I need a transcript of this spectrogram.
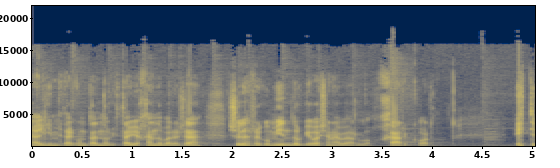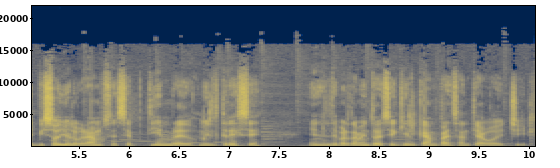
alguien me está contando que está viajando para allá, yo les recomiendo que vayan a verlo, Hardcore. Este episodio lo grabamos en septiembre de 2013 en el departamento de Ezequiel Campa en Santiago de Chile.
